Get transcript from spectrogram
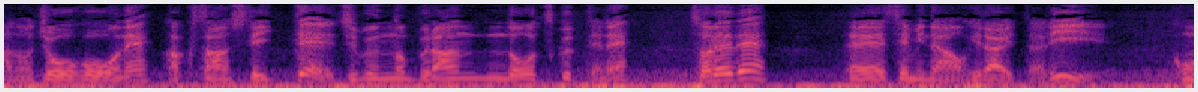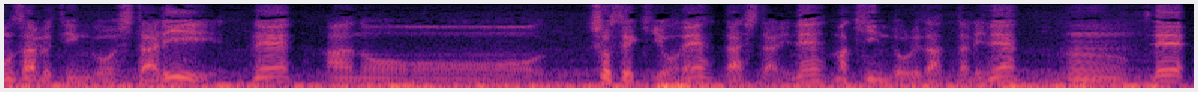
あの、情報をね、拡散していって、自分のブランドを作ってね、それで、えー、セミナーを開いたり、コンサルティングをしたり、ね、あのー、書籍をね、出したりね、まあ、Kindle だったりね、うん。で、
